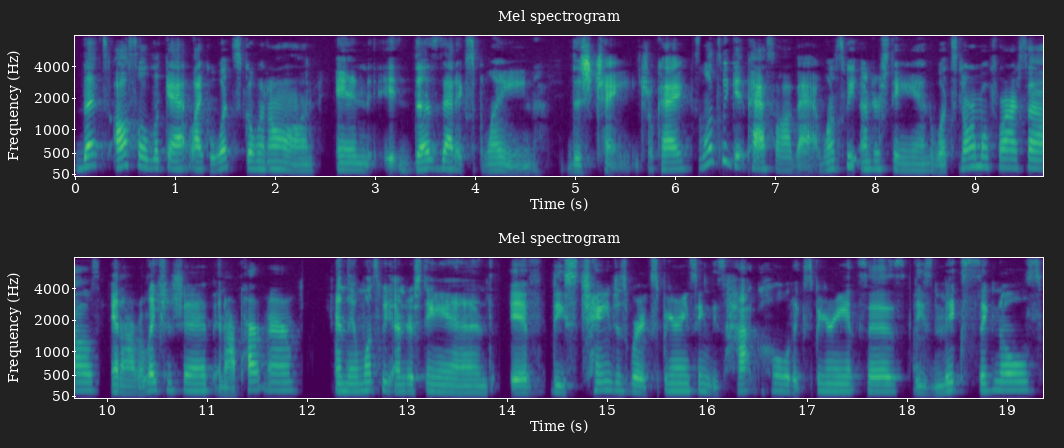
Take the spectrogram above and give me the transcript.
let's also look at like what's going on and it does that explain this change, okay? Once we get past all that, once we understand what's normal for ourselves in our relationship, in our partner, and then once we understand if these changes we're experiencing, these hot cold experiences, these mixed signals,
